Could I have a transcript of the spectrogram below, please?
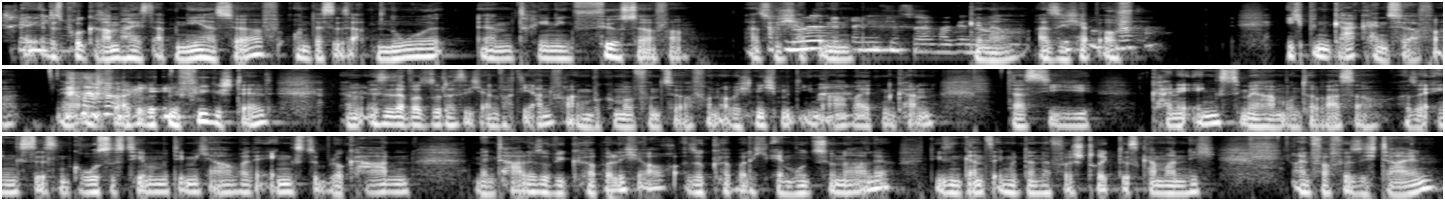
Training. Das Programm heißt Apnea Surf und das ist Apnoe-Training ähm, für Surfer. Also Apnoe ich habe einen Training für Surfer, genau. genau also Bist ich habe auch ich bin gar kein Surfer. Ja, und die Frage wird mir viel gestellt. Ähm, es ist aber so, dass ich einfach die Anfragen bekomme von Surfern, ob ich nicht mit ihnen arbeiten kann, dass sie keine Ängste mehr haben unter Wasser. Also Ängste ist ein großes Thema, mit dem ich arbeite. Ängste, Blockaden, mentale sowie körperliche auch, also körperlich emotionale, die sind ganz eng miteinander verstrickt. Das kann man nicht einfach für sich teilen.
